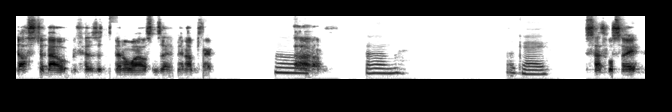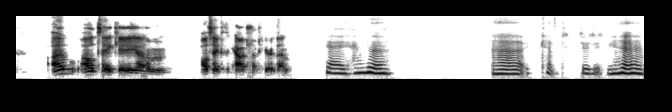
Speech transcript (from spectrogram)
dust about because it's been a while since I've been up there. Oh, Uh, um. Okay. Seth will say, "I, I'll take a, um, I'll take the couch out here then." Okay. Uh, can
